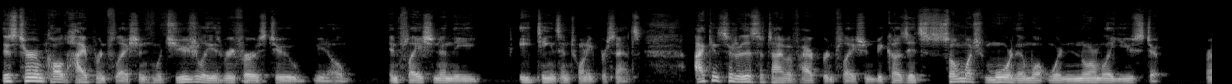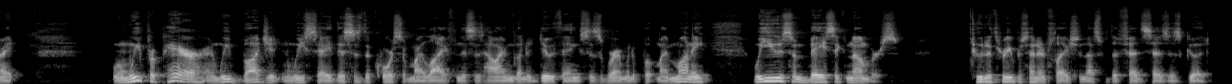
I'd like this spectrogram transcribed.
this term called hyperinflation, which usually refers to, you know, inflation in the 18s and 20 percent. I consider this a time of hyperinflation because it's so much more than what we're normally used to, right? When we prepare and we budget and we say, this is the course of my life and this is how I'm going to do things, this is where I'm going to put my money, we use some basic numbers. Two to 3% inflation, that's what the Fed says is good.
